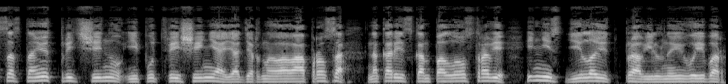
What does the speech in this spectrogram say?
осознают причину и путь решения ядерного вопроса на Корейском полуострове и не сделают правильный выбор.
